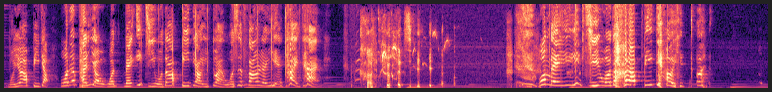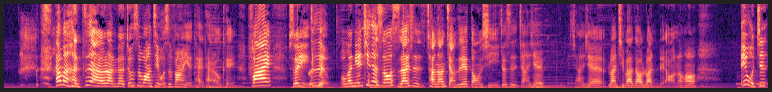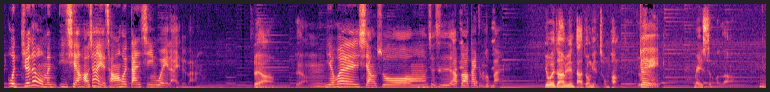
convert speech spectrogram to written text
我又要逼掉我的朋友，我每一集我都要逼掉一段。我是方仁野太太，对不起，我每一集我都要逼掉一段。他们很自然而然的就是忘记我是方仁野太太。OK，fine。所以就是我们年轻的时候实在是常常讲这些东西，就是讲一些讲一些乱七八糟乱聊，然后。因为我觉我觉得我们以前好像也常常会担心未来，对吧？对啊，对啊，嗯，也会想说，就是啊，不知道该怎么办。又会在那边打肿脸充胖子，对，没什么啦。嗯，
